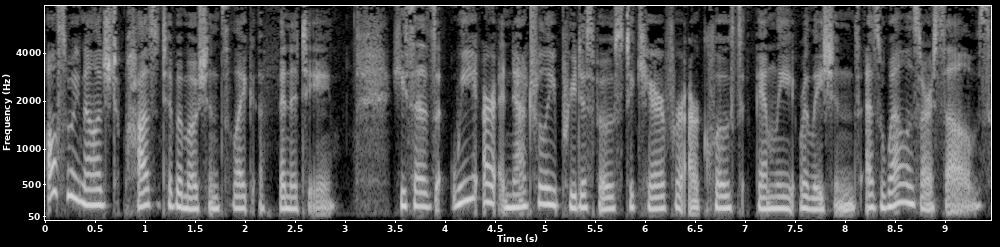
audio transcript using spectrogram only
also acknowledged positive emotions like affinity. He says, we are naturally predisposed to care for our close family relations as well as ourselves.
